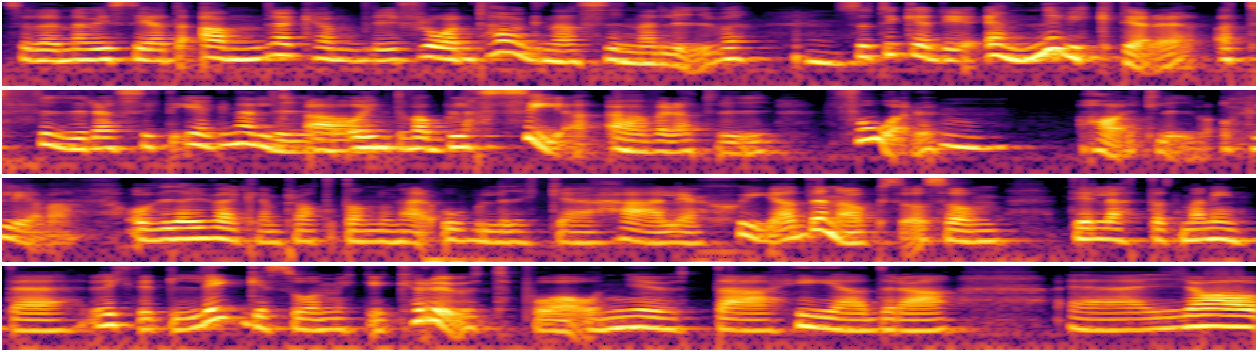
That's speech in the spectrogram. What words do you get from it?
så där, när vi ser att andra kan bli fråntagna sina liv Mm. så tycker jag det är ännu viktigare att fira sitt egna liv Ja. och inte vara blasé över att vi får Mm. ha ett liv och leva. Och vi har ju verkligen pratat om de här olika härliga skedena också som det är lätt att man inte riktigt lägger så mycket krut på att njuta, hedra. Eh, Jag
